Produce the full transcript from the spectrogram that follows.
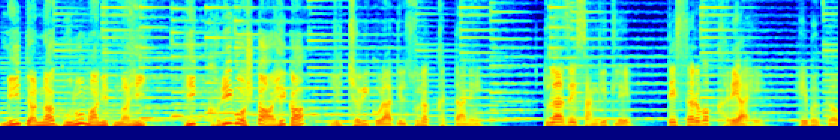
मी त्यांना गुरु मानित नाही. ही खरी गोष्ट आहे का? लिच्छवी कुळातील सुनक खत्ताने तुला जे सांगितले ते सर्व खरे आहे. हे भगव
